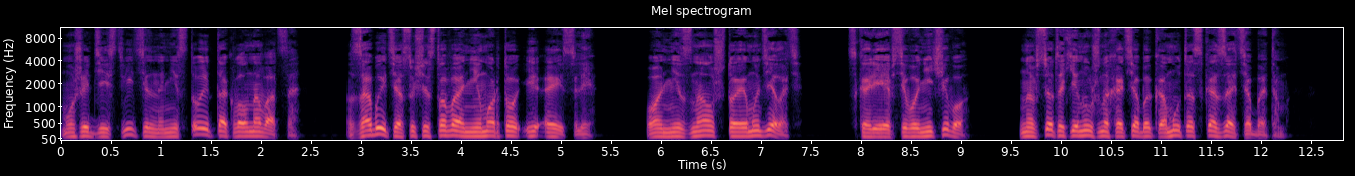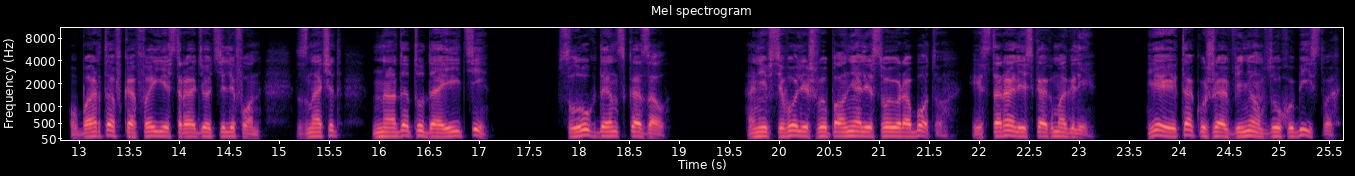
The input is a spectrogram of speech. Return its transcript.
может, действительно не стоит так волноваться. Забыть о существовании Морто и Эйсли. Он не знал, что ему делать. Скорее всего, ничего. Но все-таки нужно хотя бы кому-то сказать об этом. У Барта в кафе есть радиотелефон, значит, надо туда и идти. Вслух Дэн сказал. Они всего лишь выполняли свою работу и старались как могли. Я и так уже обвинен в двух убийствах,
